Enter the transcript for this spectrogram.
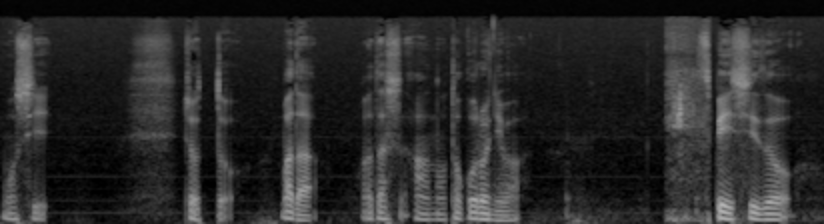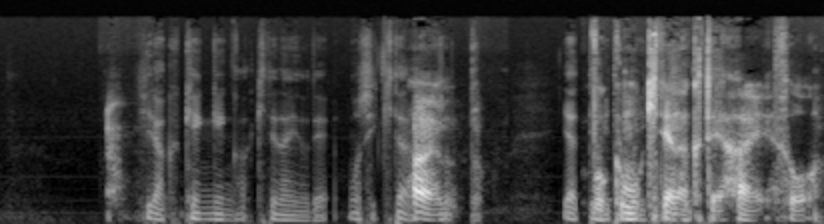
もし、ちょっと、まだ私、あのところには、スペーシーズを開く権限が来てないので、もし来たはいらちょっとやってみて僕も来てなくて、はい、そ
